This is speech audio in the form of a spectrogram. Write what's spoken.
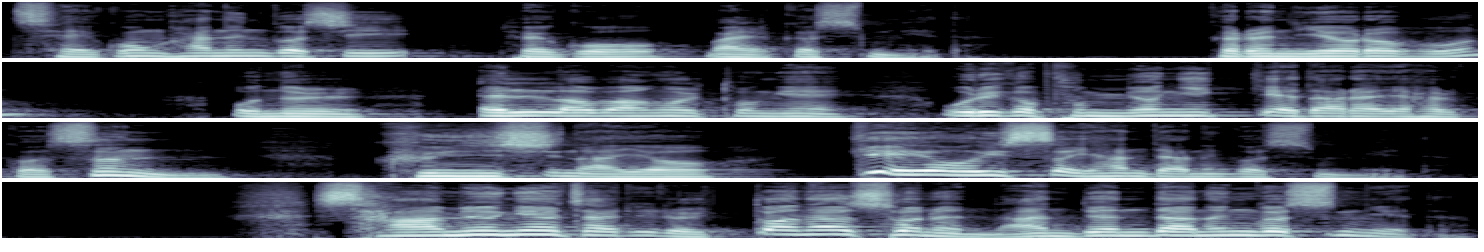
제공하는 것이 되고 말 것입니다. 그러니 여러분, 오늘 엘라 왕을 통해 우리가 분명히 깨달아야 할 것은 근신하여 깨어 있어야 한다는 것입니다. 사명의 자리를 떠나서는 안 된다는 것입니다.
